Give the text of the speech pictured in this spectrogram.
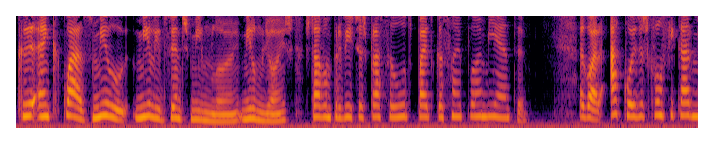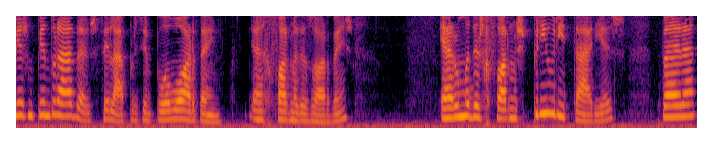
que, em que quase 1.200 mil, mil, mil milhões estavam previstas para a saúde, para a educação e para o ambiente. Agora, há coisas que vão ficar mesmo penduradas. Sei lá, por exemplo, a ordem, a reforma das ordens, era uma das reformas prioritárias para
